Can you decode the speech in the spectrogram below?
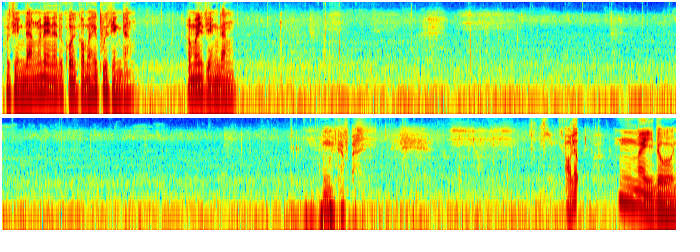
พูดเสียงดังไม่ได้นะทุกคนเขาไม่ให้พูดเสียงดังเขาไม่ให้เสียงดังนู่นครับเอาแล้ว ไม่โดน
